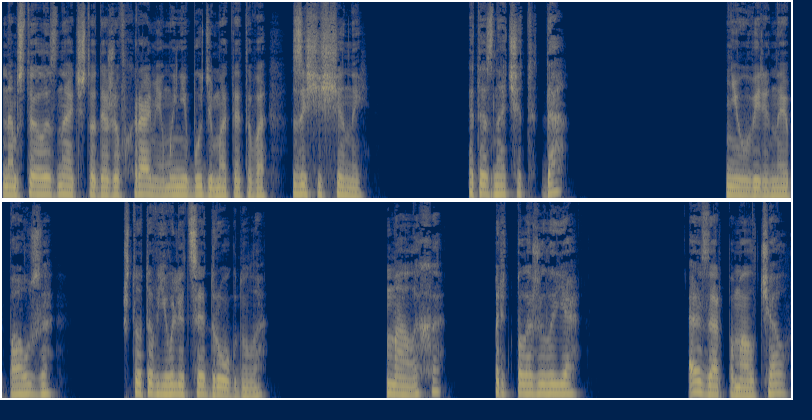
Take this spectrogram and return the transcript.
Нам стоило знать, что даже в храме мы не будем от этого защищены. Это значит «да»?» Неуверенная пауза. Что-то в его лице дрогнуло. «Малаха», — предположила я. Азар помолчал,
